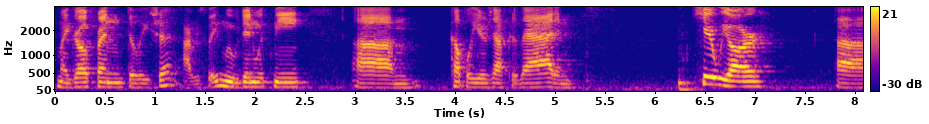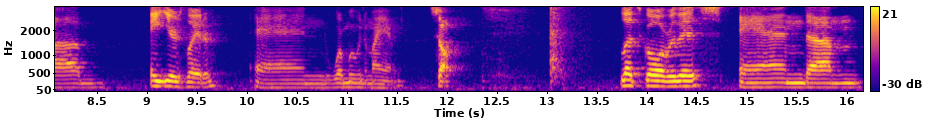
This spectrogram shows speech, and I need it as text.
My girlfriend Dalesha, obviously, moved in with me um, a couple years after that, and here we are, um, eight years later, and we're moving to Miami. So let's go over this, and um,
